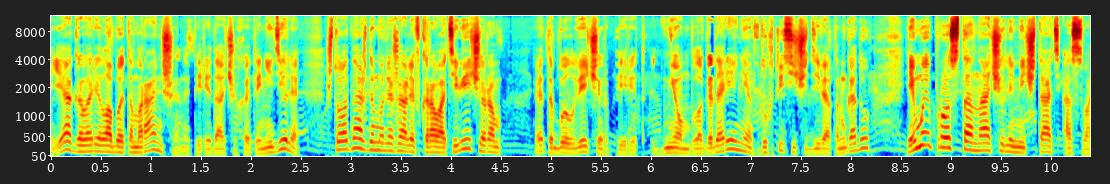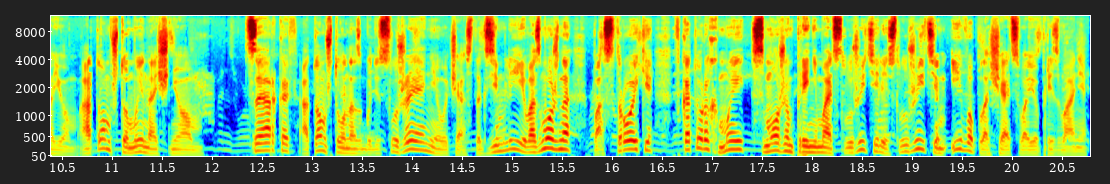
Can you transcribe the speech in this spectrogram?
Я говорил об этом раньше на передачах этой недели, что однажды мы лежали в кровати вечером, это был вечер перед Днем Благодарения в 2009 году, и мы просто начали мечтать о своем, о том, что мы начнем церковь, о том, что у нас будет служение, участок земли и, возможно, постройки, в которых мы сможем принимать служителей, служить им и воплощать свое призвание.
